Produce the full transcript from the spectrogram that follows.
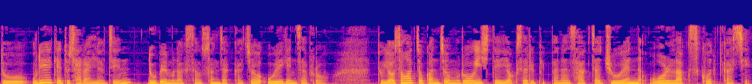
또 우리에게도 잘 알려진 노벨 문학상 수상작가죠. 오에 겐자부로 또 여성학적 관점으로 이 시대의 역사를 비판한 사학자 조앤 월락 스콧까지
